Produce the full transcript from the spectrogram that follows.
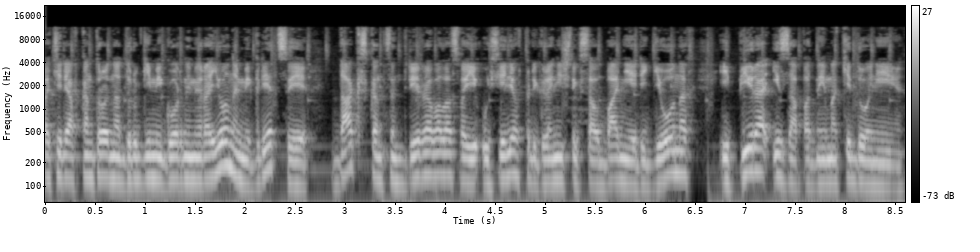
Потеряв контроль над другими горными районами Греции, ДАК сконцентрировала свои усилия в приграничных с Албанией регионах Ипира и Западной Македонии.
